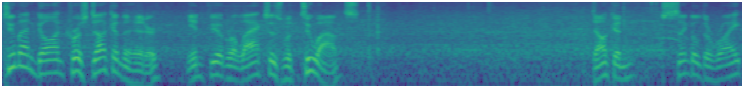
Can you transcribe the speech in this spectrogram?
Two men gone. Chris Duncan, the hitter. Infield relaxes with two outs. Duncan singled to right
